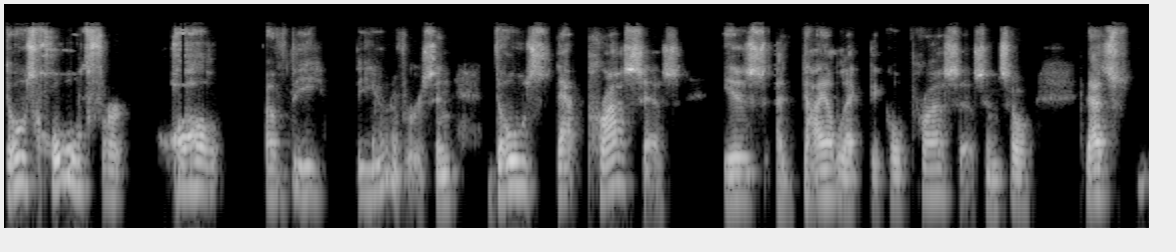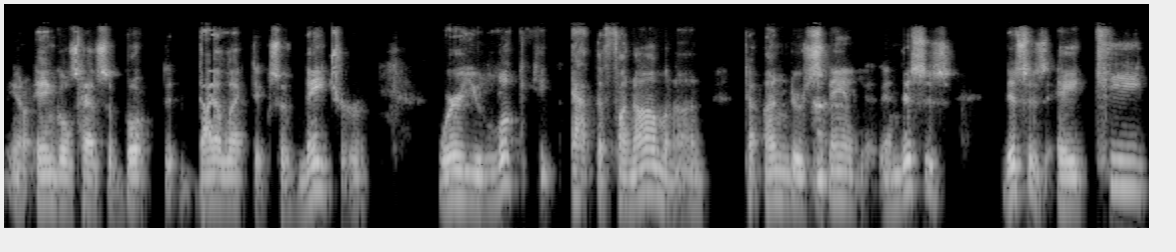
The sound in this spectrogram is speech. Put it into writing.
those hold for all of the the universe and those that process is a dialectical process. And so that's you know engels has a book dialectics of nature where you look at the phenomenon to understand it. And this is this is a key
